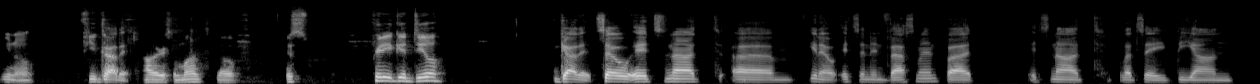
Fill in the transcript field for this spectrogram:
you know a few got it dollars a month so it's pretty good deal got it. So it's not um you know it's an investment but it's not let's say beyond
